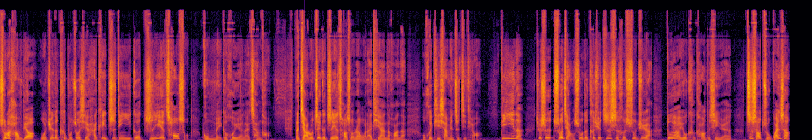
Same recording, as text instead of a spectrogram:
除了航标，我觉得科普作协还可以制定一个职业操守，供每个会员来参考。那假如这个职业操守让我来提案的话呢，我会提下面这几条：第一呢，就是所讲述的科学知识和数据啊，都要有可靠的信源，至少主观上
